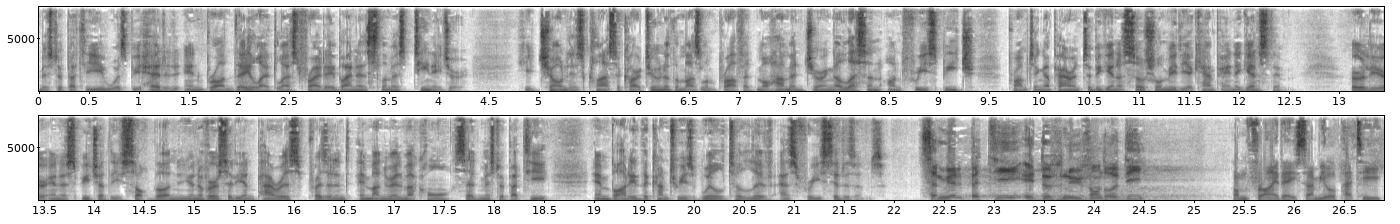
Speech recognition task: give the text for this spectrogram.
Mr. Paty was beheaded in broad daylight last Friday by an Islamist teenager. He'd shown his class a cartoon of the Muslim prophet Mohammed during a lesson on free speech, prompting a parent to begin a social media campaign against him. Earlier, in a speech at the Sorbonne University in Paris, President Emmanuel Macron said Mr. Paty embodied the country's will to live as free citizens. Samuel Paty est devenu vendredi. On Friday, Samuel Paty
